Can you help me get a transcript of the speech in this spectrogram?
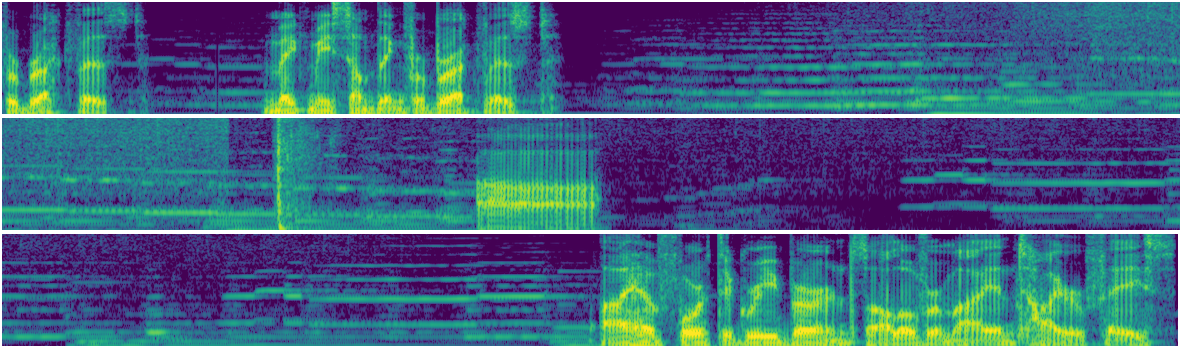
For breakfast? Make me something for breakfast. Ah. I have fourth degree burns all over my entire face.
